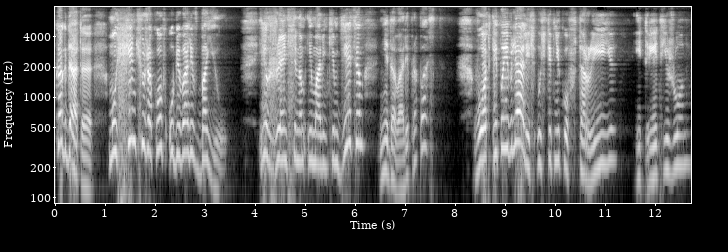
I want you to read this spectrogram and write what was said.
Когда-то мужчин-чужаков убивали в бою, их женщинам и маленьким детям не давали пропасть. Вот и появлялись у степняков вторые и третьи жены.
